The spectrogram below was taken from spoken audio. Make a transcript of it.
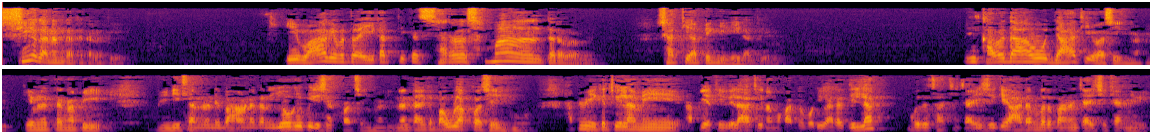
100 ගණන් ගත කළා තියෙනවා. ඒ වාගේම තමයි ඒකත් එක්ක සරල සමාන්තරවම සත්‍ය අපෙන් ගිලිලා තියෙනවා. ඉතින් කවදා හෝ ಜಾතිය වශයෙන් අපි එහෙම නැත්නම් අපි මේ නිසන්වනේ භාවනා කරන යෝගී පිරිසක් වශයෙන් හරි නැත්නම් ඒක පවුලක් වශයෙන් හෝ අපි මේ එකතු වෙලා මේ අපි ඇති වෙලා තියෙන මොකද්ද පොඩි වැරදිල්ලක් මොකද සත්‍යචෛසිකේ ආඩම්බර පාන චෛසිකයක් නෙවෙයි.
